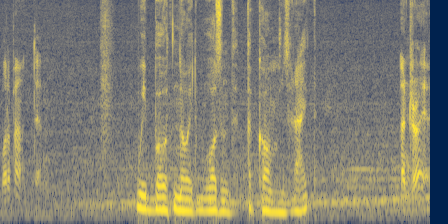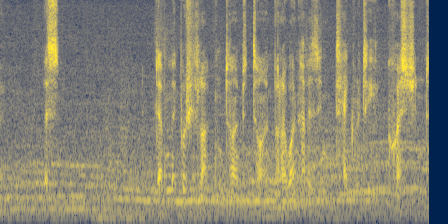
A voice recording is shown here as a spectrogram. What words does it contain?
What about Devon? We both know it wasn't the comms, right? Andrea, listen. Devon may push his luck from time to time, but I won't have his integrity questioned.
